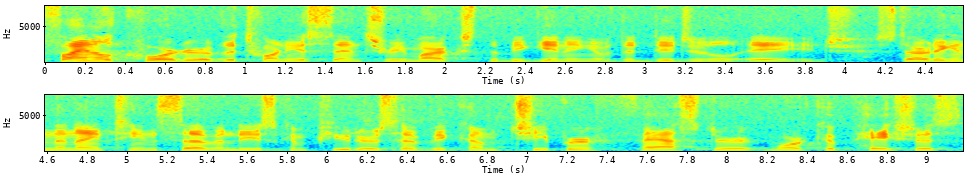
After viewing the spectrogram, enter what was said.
The final quarter of the 20th century marks the beginning of the digital age. Starting in the 1970s, computers have become cheaper, faster, more capacious,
